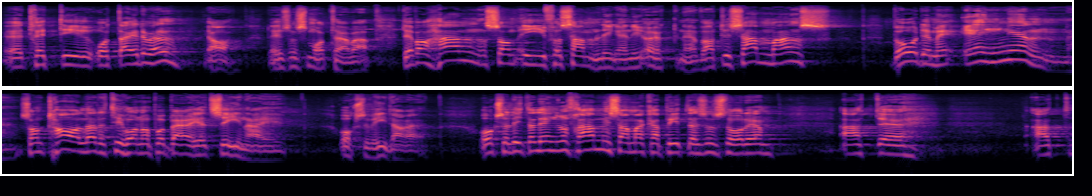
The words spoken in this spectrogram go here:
eh, 38 är det väl? Ja, det är så smått här va. Det var han som i församlingen i öknen var tillsammans både med ängeln som talade till honom på berget Sinai och så vidare. Också lite längre fram i samma kapitel så står det att, eh, att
